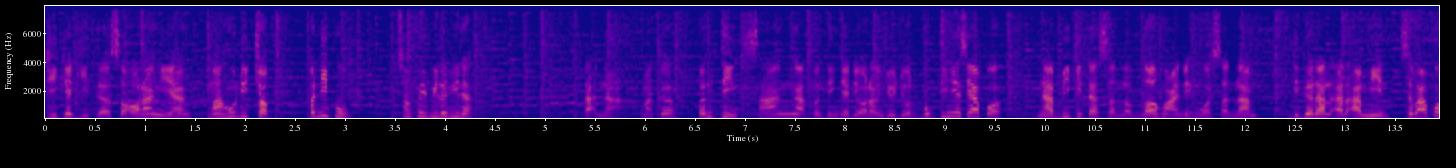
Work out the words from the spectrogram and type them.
jika kita seorang yang mahu dicop penipu sampai bila-bila. Tak nak. Maka penting, sangat penting jadi orang jujur. Buktinya siapa? Nabi kita sallallahu alaihi wasallam digelar al-amin. Sebab apa?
